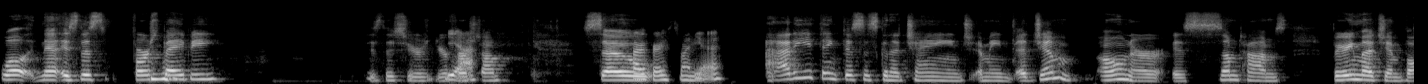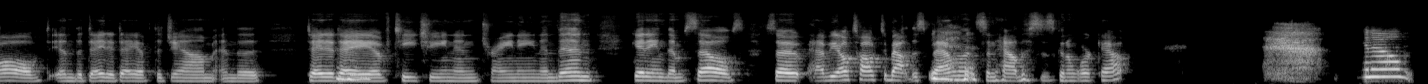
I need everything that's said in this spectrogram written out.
well now is this 1st Mhm. baby is this your your Yeah. first time so our first one yeah how do you think this is going to change? I mean, a gym owner is sometimes very much involved in the day to day of the gym and the day to day of teaching and training and then getting themselves. So, have y'all talked about this balance and how this is going to work out? You know,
